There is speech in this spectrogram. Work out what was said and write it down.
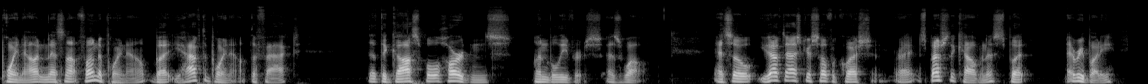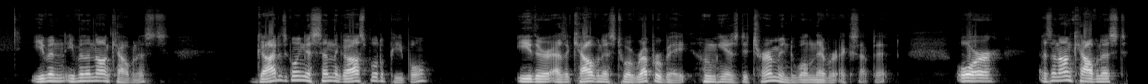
point out, and that's not fun to point out, but you have to point out the fact that the gospel hardens unbelievers as well. And so you have to ask yourself a question, right? Especially Calvinists, but everybody, even even the non-Calvinists, God is going to send the gospel to people either as a Calvinist to a reprobate whom he has determined will never accept it, or as a non Calvinist,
